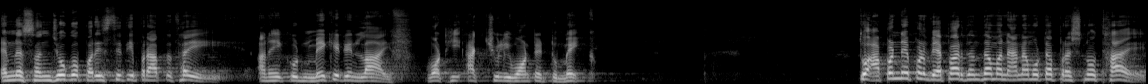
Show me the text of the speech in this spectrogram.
એમને સંજોગો, પરિસ્થિતિ પ્રાપ્ત થઈ અને he could make it in life what he actually wanted to make. તો આપણને પણ વેપાર ધંધામાં નાના મોટા પ્રશ્નો થાય,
